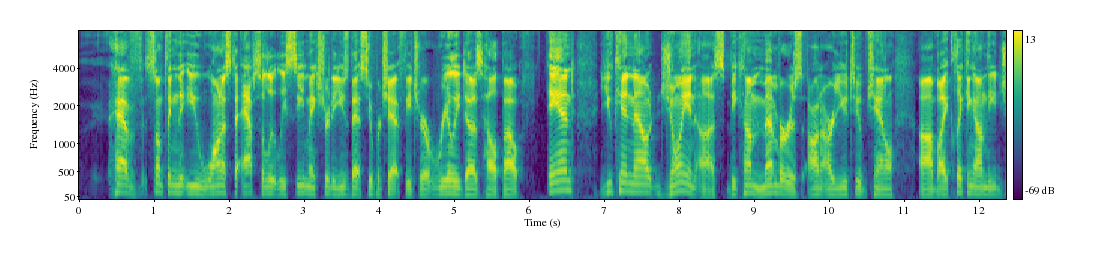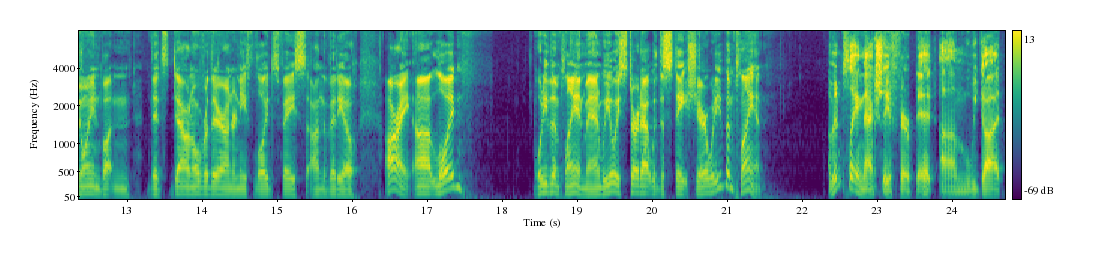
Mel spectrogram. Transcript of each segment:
have something that you want us to absolutely see, make sure to use that super chat feature. It really does help out. And you can now join us, become members on our YouTube channel uh, by clicking on the join button that's down over there underneath Lloyd's face on the video. All right, uh, Lloyd, what have you been playing, man? We always start out with the state share. What have you been playing? I've been playing actually a fair bit. Um, we got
